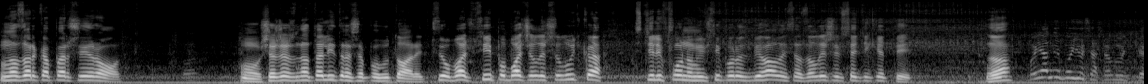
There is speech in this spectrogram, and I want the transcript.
Назарка перший раз. О, ще ж Наталі треба ще погутарить. Все, бач, всі побачили Шелудька з телефоном і всі порозбігалися, залишився тільки ти. Да? Бо я не боюся шелудька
